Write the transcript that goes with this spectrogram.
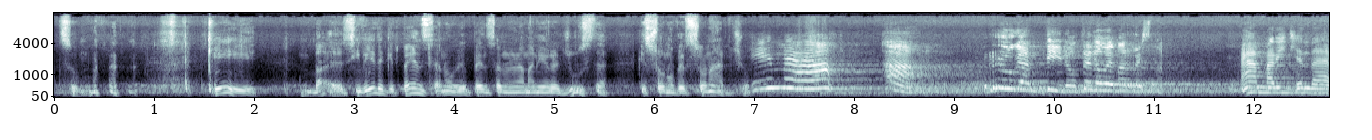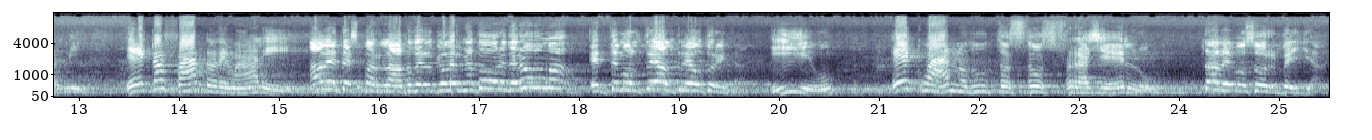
insomma, che bah, si vede che pensano, che pensano in una maniera giusta, che sono personaggio. Ah, Rugantino, te dovevamo arrestare. Ah, ma i gendarmi, e che ho fatto di male? Avete sparlato del governatore di Roma e di molte altre autorità. Io? E qua hanno tutto sto sfracello. T'avevo sorvegliato.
